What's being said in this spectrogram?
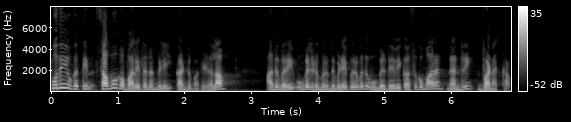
புதுயுகத்தின் சமூக வலைதளங்களில் கண்டு மகிழலாம். அதுவரை உங்களிடமிருந்து விடைபெறுவது உங்கள் தேவிகா சுகுமாரன். நன்றி வணக்கம்.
